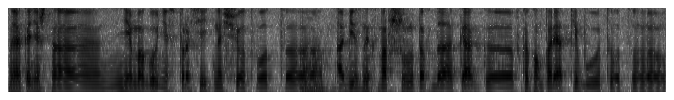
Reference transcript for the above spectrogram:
Ну, я, конечно, не могу не спросить насчет вот э, объездных маршрутов, да, как, э, в каком порядке будет вот, э,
